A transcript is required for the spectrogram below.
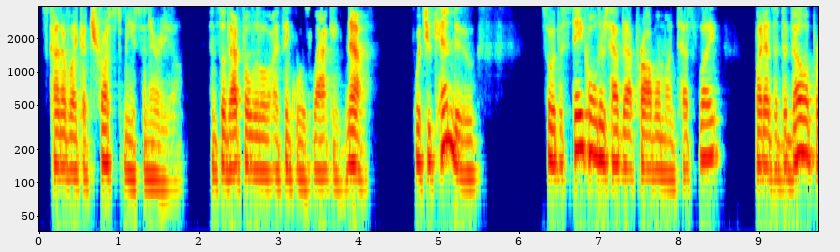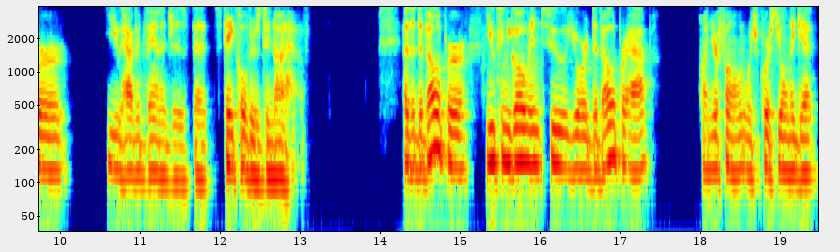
It's kind of like a trust me scenario. And so that's a little, I think, was lacking. Now, what you can do, so if the stakeholders have that problem on TestFlight, but as a developer, you have advantages that stakeholders do not have. As a developer, you can go into your developer app on your phone, which of course you only get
